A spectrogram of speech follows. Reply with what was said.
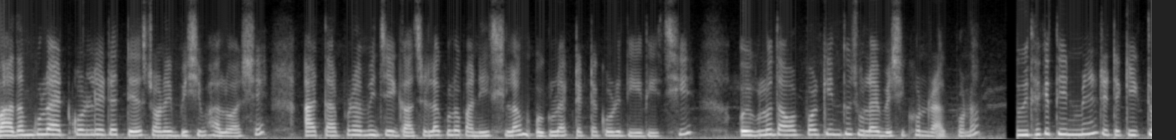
বাদামগুলো অ্যাড করলে এটা টেস্ট অনেক বেশি ভালো আসে। আর তারপর আমি যে গাছরেলাগুলো বানিয়েছিলাম ওইগুলো একটা একটা করে দিয়ে দিচ্ছি ওইগুলো দেওয়ার পর কিন্তু চুলায় বেশিক্ষণ রাখব না। দুই থেকে তিন মিনিট এটাকে একটু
